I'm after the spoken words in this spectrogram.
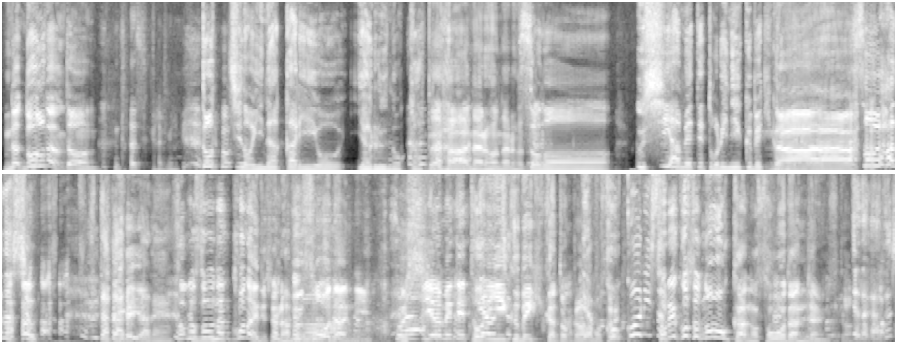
などんなもっとうん。確かに。どっちの稲刈りをやるのかと ああか、なるほどなるほど。その、牛やめて取りに行くべきかみたいな。なあ。そういう話を聞きたかったいやいねや。その相談来ないでしょ ラブ相談に。牛やめて取りに行くべきかとか。いやもうそれここにさそれこそ農家の相談じゃないですか。いやだから私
